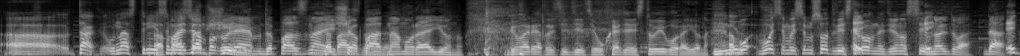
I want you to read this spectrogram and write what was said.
А, так, у нас три А пойдем погуляем допоздна, Допоздна, еще по да. одному району. Говорят эти дети, уходя из твоего района. Не- А во- 8 800 200 Э, ровно 9702. Да. Эть,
